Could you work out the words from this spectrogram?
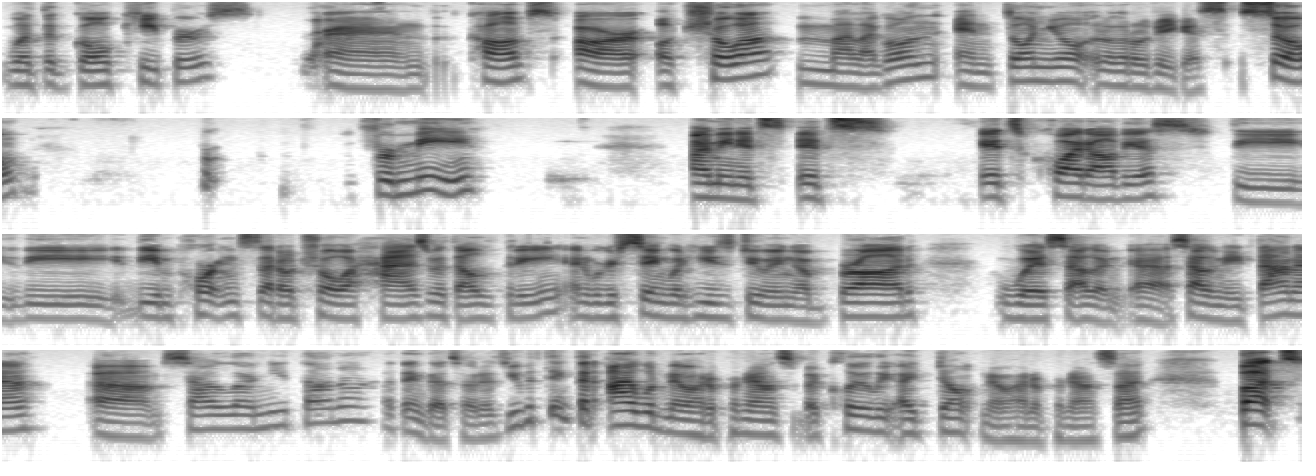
with the goalkeepers. And columns are Ochoa, Malagon, Antonio Rodriguez. So for me, I mean it's it's it's quite obvious the the the importance that Ochoa has with El Tri, and we're seeing what he's doing abroad with Salernitana, uh, um, Salernitana. I think that's what it is. You would think that I would know how to pronounce it, but clearly I don't know how to pronounce that. But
